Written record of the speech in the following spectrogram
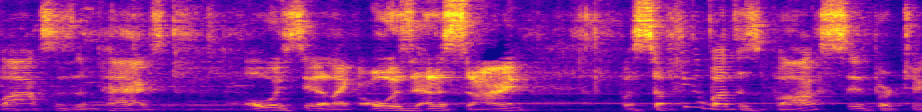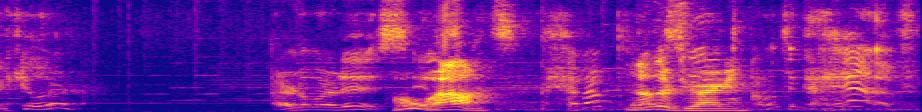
boxes and packs always say like, "Oh, is that a sign?" But something about this box in particular, I don't know what it is. Oh, It's- wow. it's- have I Another dragon. I don't think I have.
